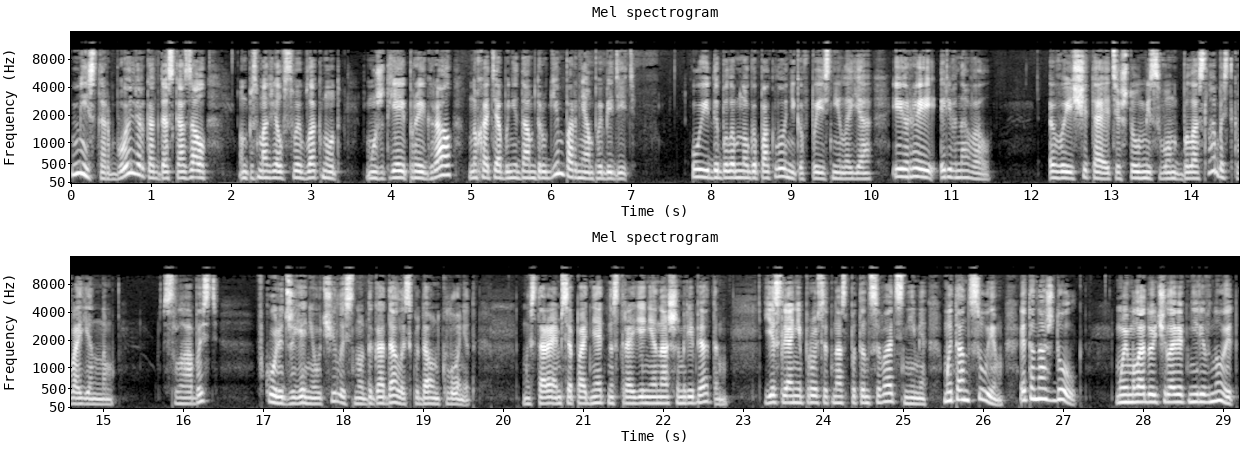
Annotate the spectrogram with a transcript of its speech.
мистер Бойлер, когда сказал...» Он посмотрел в свой блокнот. «Может, я и проиграл, но хотя бы не дам другим парням победить?» «У Иды было много поклонников», — пояснила я, и Рэй ревновал. «Вы считаете, что у мисс Вонг была слабость к военным?» «Слабость?» В колледже я не училась, но догадалась, куда он клонит. Мы стараемся поднять настроение нашим ребятам. Если они просят нас потанцевать с ними, мы танцуем. Это наш долг. Мой молодой человек не ревнует,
